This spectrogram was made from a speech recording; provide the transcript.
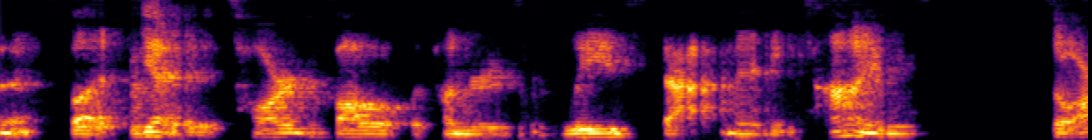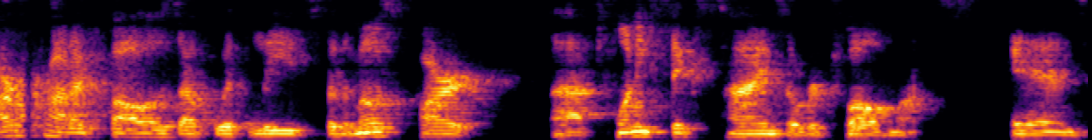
sense. But again, it's hard to follow up with hundreds of leads that many times. So our product follows up with leads for the most part uh, 26 times over 12 months. And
